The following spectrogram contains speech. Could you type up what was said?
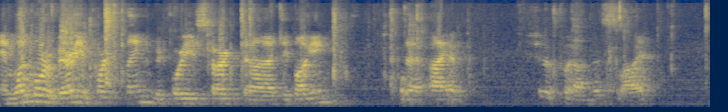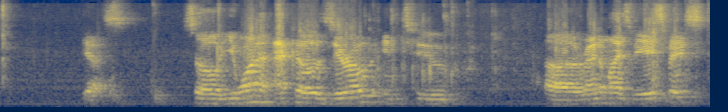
And one more very important thing before you start uh, debugging that I have should have put on this slide. Yes. So you want to echo zero into uh, randomized VA space.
